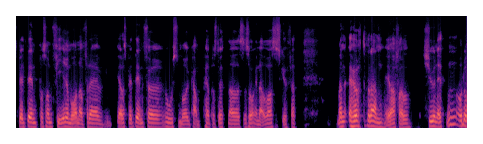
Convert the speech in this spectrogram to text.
spilt inn på sånn fire måneder, for vi hadde spilt inn før Rosenborg-kamp helt på slutten av sesongen der, og var så skuffet. Men jeg hørte på den i hvert fall 2019, og da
